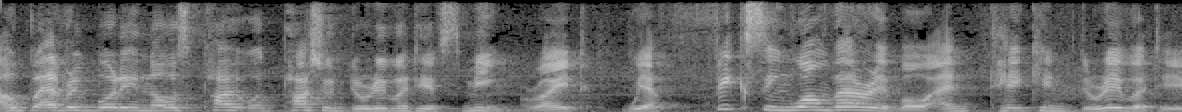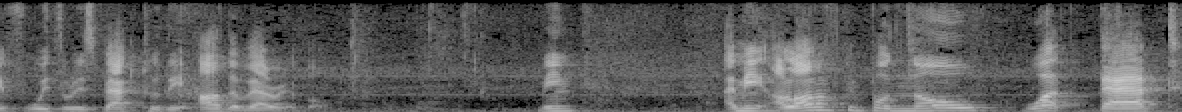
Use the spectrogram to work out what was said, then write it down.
I hope everybody knows par what partial derivatives mean, right? We are fixing one variable and taking derivative with respect to the other variable. I mean, I mean, a lot of people know what that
